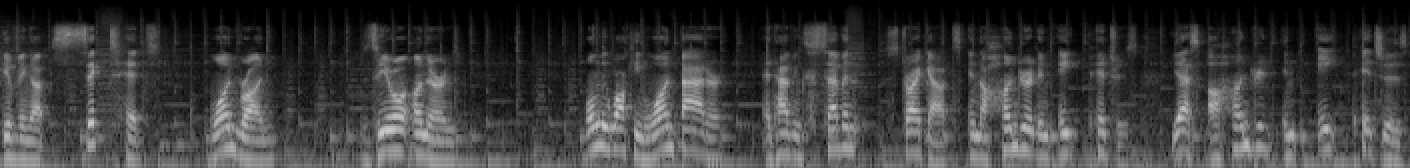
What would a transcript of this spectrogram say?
giving up six hits, one run, zero unearned, only walking one batter, and having seven strikeouts in 108 pitches. Yes, 108 pitches.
